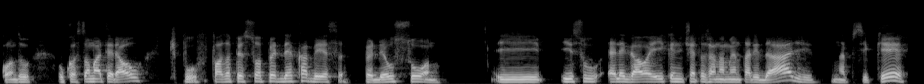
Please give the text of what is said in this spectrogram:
Quando o questão material, tipo, faz a pessoa perder a cabeça, perder o sono. E isso é legal aí que a gente entra já na mentalidade, na psique,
